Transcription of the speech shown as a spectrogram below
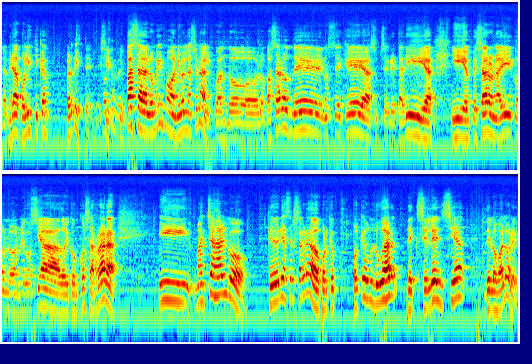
la mirada política, perdiste. Es decir, y pasa lo mismo a nivel nacional. Cuando lo pasaron de no sé qué a subsecretaría y empezaron ahí con lo negociado y con cosas raras, y manchás algo que debería ser sagrado, porque, porque es un lugar de excelencia de los valores.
